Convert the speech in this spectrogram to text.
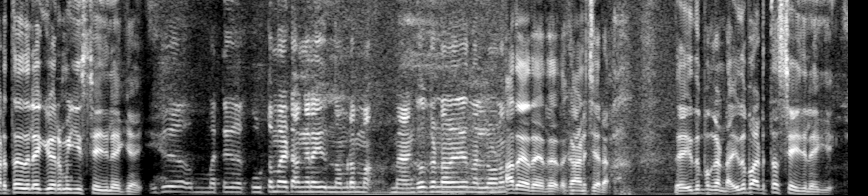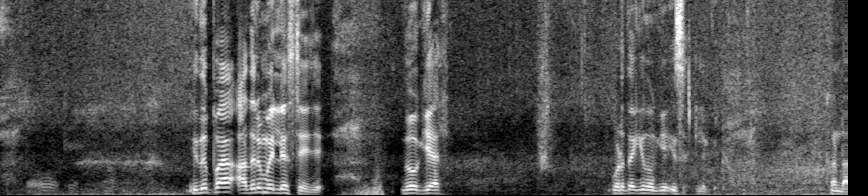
അടുത്ത ഇതിലേക്ക് വരുമ്പോൾ ഈ സ്റ്റേജിലേക്കായി ഇത് മറ്റേ കൂട്ടമായിട്ട് അങ്ങനെ നമ്മുടെ മാംഗോ ഒക്കെ നല്ലോണം അതെ അതെ അതെ കാണിച്ചു തരാം. ഇതിപ്പോൾ കണ്ട ഇതിപ്പോൾ അടുത്ത സ്റ്റേജിലേക്ക് ഇതിപ്പോൾ അതിലും വലിയ സ്റ്റേജ് ഇത് നോക്കിയാൽ ഇവിടത്തേക്ക് നോക്കി ഈ സൈഡിലേക്ക് കണ്ട?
